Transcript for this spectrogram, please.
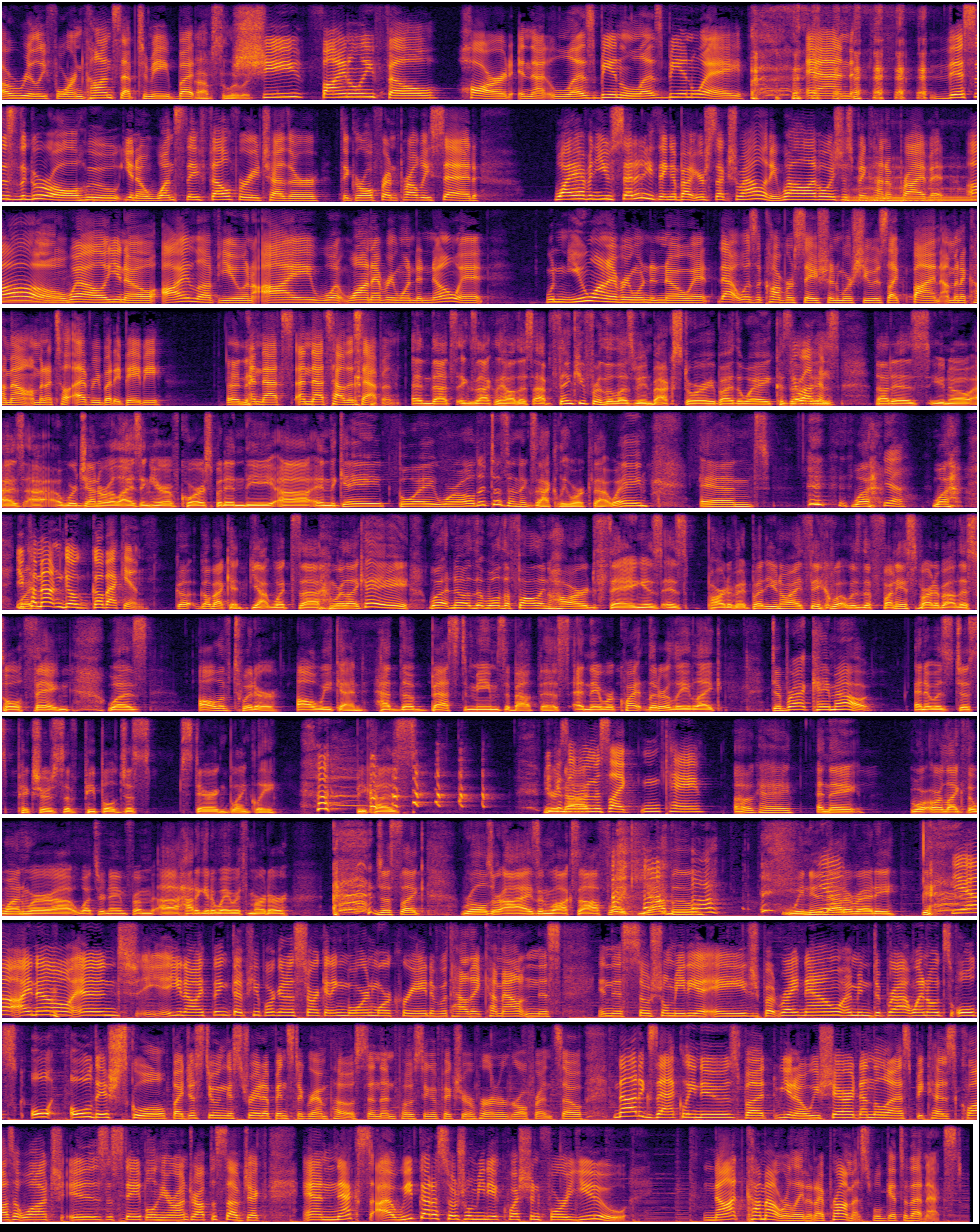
a really foreign concept to me. But Absolutely. she finally fell hard in that lesbian lesbian way and this is the girl who you know once they fell for each other the girlfriend probably said why haven't you said anything about your sexuality? Well, I've always just been kind of private. Oh, well, you know, I love you and I w- want everyone to know it. Wouldn't you want everyone to know it? That was a conversation where she was like, "Fine, I'm going to come out. I'm going to tell everybody, baby." And And that's and that's how this happened. and that's exactly how this happened. Thank you for the lesbian backstory, by the way, because that welcome. is that is you know as uh, we're generalizing here, of course, but in the uh, in the gay boy world, it doesn't exactly work that way. And what Yeah. What You what- come out and go go back in. Go, go back in. Yeah, what's uh we're like, hey, what no, the, well the falling hard thing is is part of it. But you know, I think what was the funniest part about this whole thing was all of Twitter all weekend had the best memes about this and they were quite literally like Da Brat came out. And it was just pictures of people just staring blankly because Because not everyone was like, okay. okay. And they or, or like the one where uh, what's her name from uh, how to get away with murder? Just like rolls her eyes and walks off like yeah boo. We knew Yeah. that already Yeah, I know. And you know, I think that people are going to start getting more and more creative with how they come out in this in this social media age. But right now, I mean, Da Brat went old, old, old oldish school by just doing a straight up Instagram post and then posting a picture of her and her girlfriend. So not exactly news, but you know, we share it nonetheless because Closet Watch is a staple here on Drop the Subject. And next, uh, we've got a social media question for you. Not come out related, I promise. We'll get to that next.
